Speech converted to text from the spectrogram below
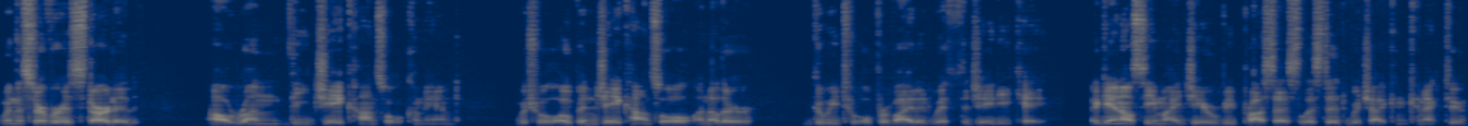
When the server has started, I'll run the jconsole command, which will open jconsole, another GUI tool provided with the JDK. Again, I'll see my JRuby process listed, which I can connect to.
